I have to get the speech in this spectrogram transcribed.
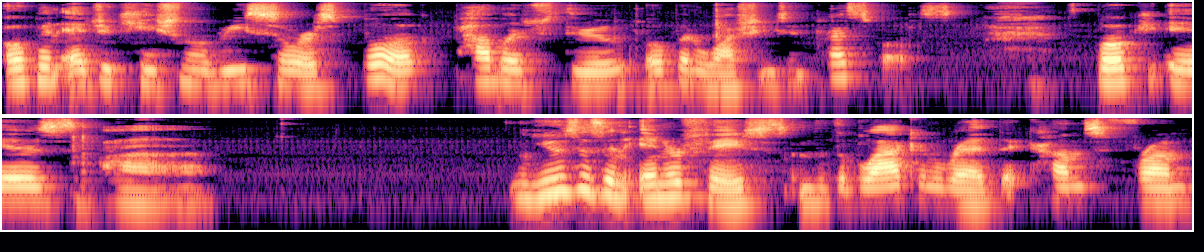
Open Educational Resource book published through Open Washington Pressbooks. This book is uh, uses an interface, the black and red, that comes from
